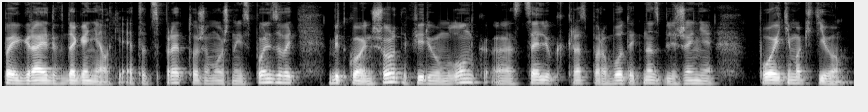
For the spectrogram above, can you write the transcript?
поиграет в догонялки. Этот спред тоже можно использовать. Биткоин шорт, эфириум лонг э, с целью как раз поработать на сближение по этим активам.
